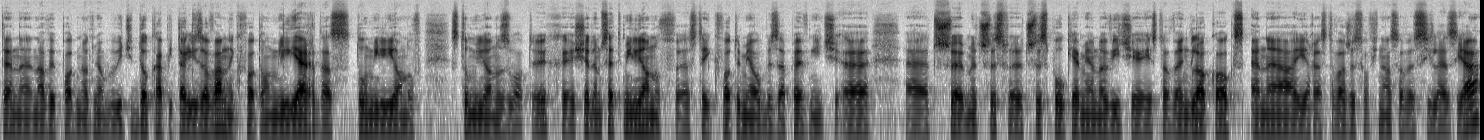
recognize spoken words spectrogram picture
ten nowy podmiot miałby być dokapitalizowany kwotą miliarda 100 milionów, 100 milionów złotych. 700 milionów z tej kwoty miałoby zapewnić e, e, trzy, trzy, trzy spółki, a mianowicie jest to Węglokoks, Enea oraz Towarzystwo Finansowe Silesia.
